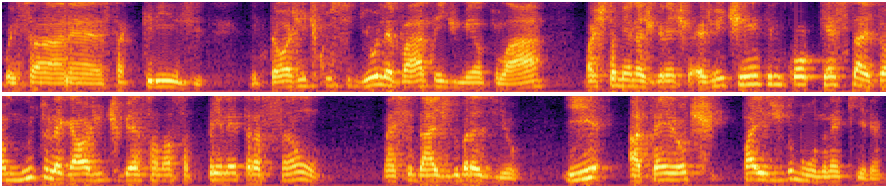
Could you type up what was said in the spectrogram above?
com essa, né, essa crise. Então a gente conseguiu levar atendimento lá, mas também nas grandes. A gente entra em qualquer cidade. Então é muito legal a gente ver essa nossa penetração nas cidades do Brasil. E até em outros países do mundo, né, Kira?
